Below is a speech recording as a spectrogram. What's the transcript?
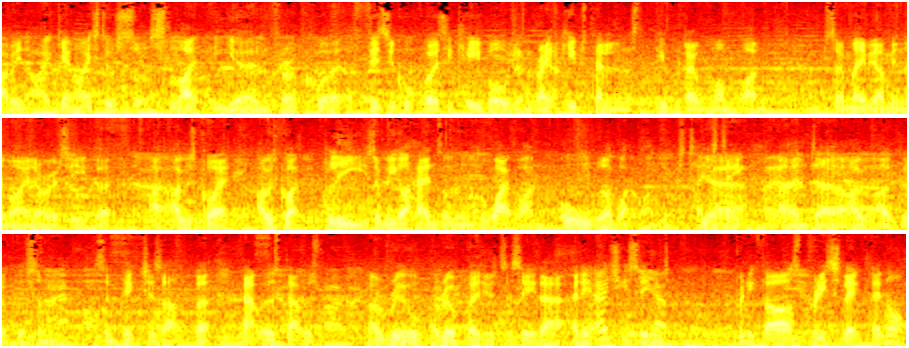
I mean, I- again, I still sort of slightly yearn for a, quir- a physical QWERTY keyboard, and Rafe keeps telling us that people don't want one. So maybe I'm in the minority, but I, I was quite, I was quite pleased, and we got hands on the white one. Oh, the white one looks tasty, Yeah, yeah. and uh, I, I'm going to put some, some pictures up. But that was that was a real a real pleasure to see that, and it actually seemed pretty fast, pretty slick. They're not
